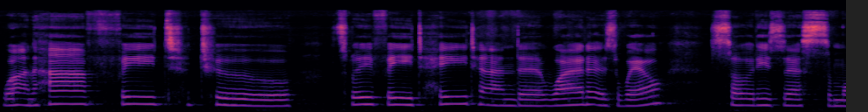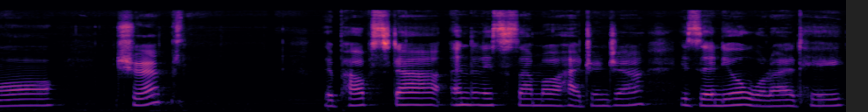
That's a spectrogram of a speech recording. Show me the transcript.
one and a half feet to three feet height and uh, wide as well. So it is a small shrub the pop star endless summer hydrangea is a new variety.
